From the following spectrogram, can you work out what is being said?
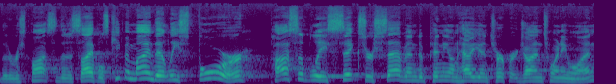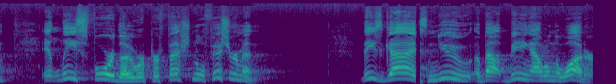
The response of the disciples. Keep in mind that at least four, possibly six or seven, depending on how you interpret John 21, at least four, though, were professional fishermen. These guys knew about being out on the water.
